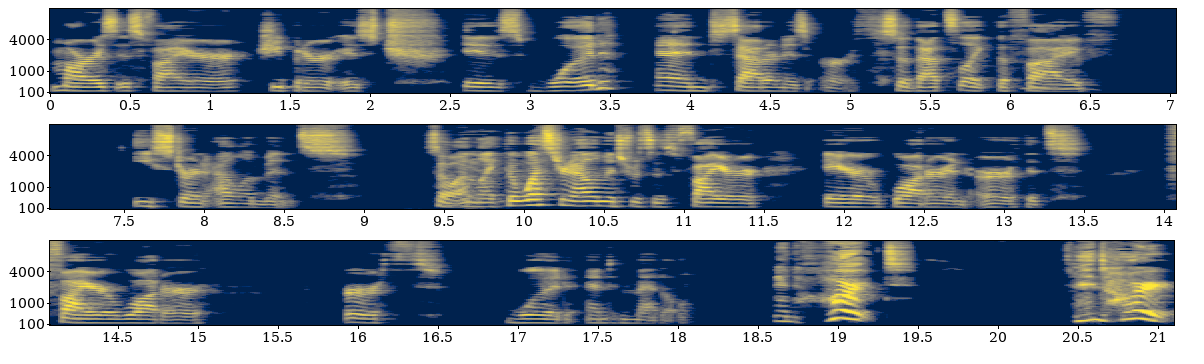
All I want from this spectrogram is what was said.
Mars is fire, Jupiter is tr- is wood, and Saturn is earth. So that's like the five mm. eastern elements so unlike the Western elements, which is fire, air, water, and earth, it's fire, water, earth, wood, and metal. And heart. And heart.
